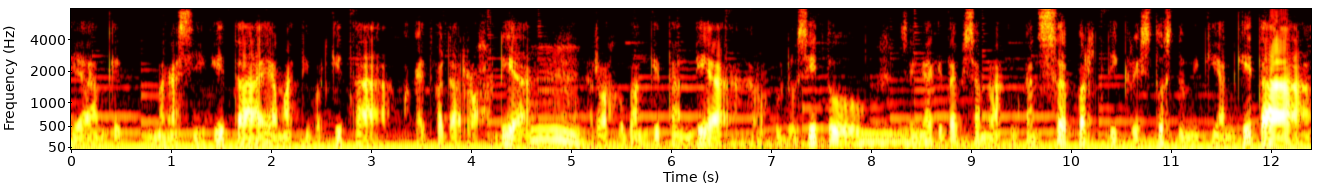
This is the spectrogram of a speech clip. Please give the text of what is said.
yang kita, mengasihi kita, yang mati buat kita. Maka itu pada roh dia, hmm. roh kebangkitan dia, roh kudus itu. Hmm. Sehingga kita bisa melakukan seperti Kristus demikian kita.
